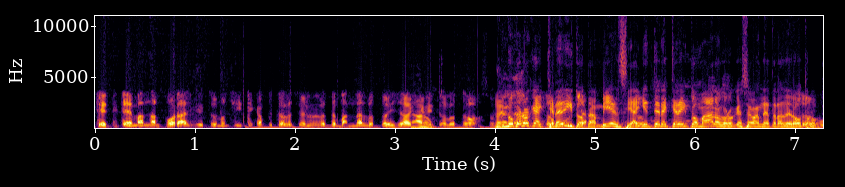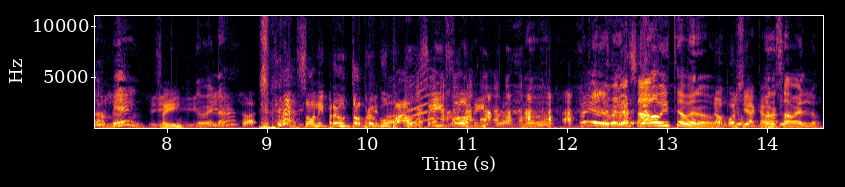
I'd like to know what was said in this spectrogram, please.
si a ti te demandan por algo y tú no hiciste capitulaciones los demandan los dos y se va Claro. crédito los dos Lo mismo creo que el crédito muchas- también. Si alguien tiene crédito malo, creo que se van detrás del otro. ¿También? Sí. ¿De verdad? Sony preguntó preocupado. Sí, Sony. No, yo me he casado, ¿viste? Pero. No, por si acaso. Bueno saberlo.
